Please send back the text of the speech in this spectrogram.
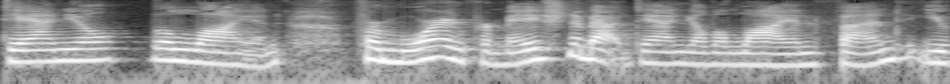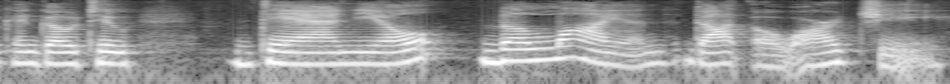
Daniel the Lion. For more information about Daniel the Lion Fund, you can go to danielthelion.org.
